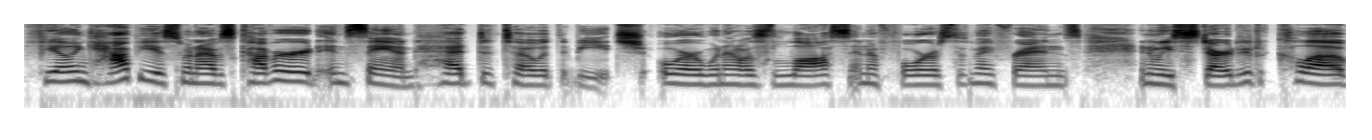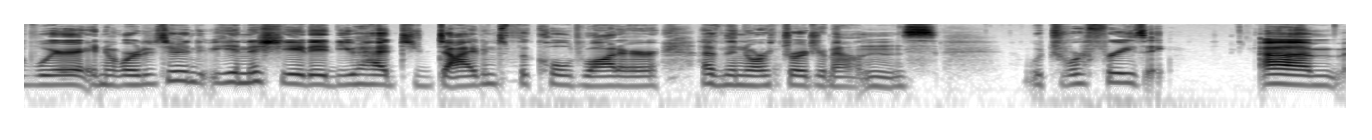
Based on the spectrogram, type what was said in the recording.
feeling happiest when I was covered in sand head to toe at the beach, or when I was lost in a forest with my friends and we started a club where, in order to be initiated, you had to dive into the cold water of the North Georgia mountains, which were freezing. Um,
